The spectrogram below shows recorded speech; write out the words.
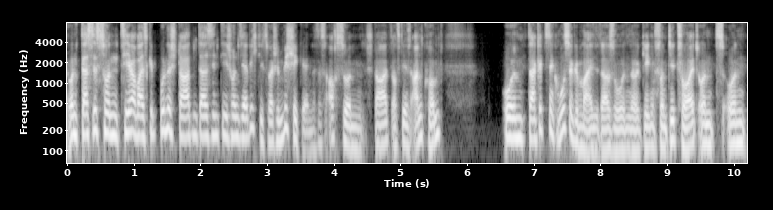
und das ist so ein Thema, weil es gibt Bundesstaaten, da sind die schon sehr wichtig. Zum Beispiel Michigan, das ist auch so ein Staat, auf den es ankommt. Und da gibt es eine große Gemeinde da so in der Gegend von Detroit und, und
